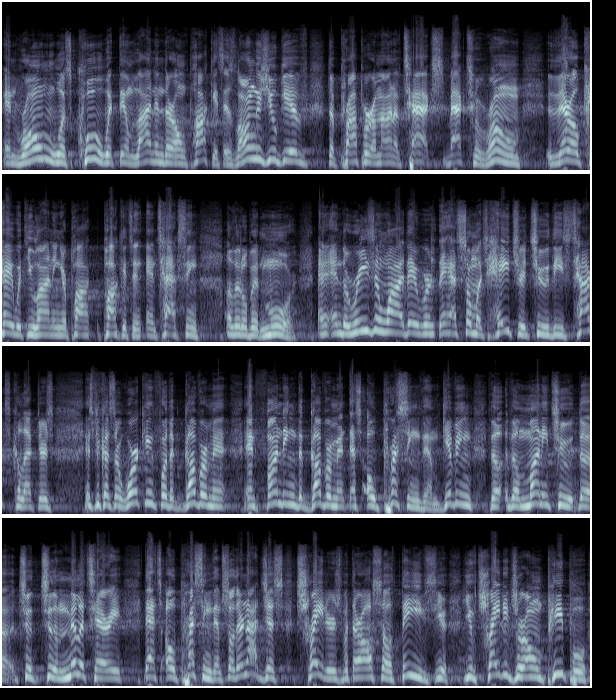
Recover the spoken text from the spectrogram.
And Rome was cool with them lining their own pockets. As long as you give the proper amount of tax back to Rome, they're okay with you lining your po- pockets and, and, taxing a little bit more. And, and the reason why they, were, they had so much hatred to these tax collectors is because they're working for the government and funding the government that's oppressing them, giving the, the money to the, to, to the military that's oppressing them. So they're not just traitors, but they're also thieves. You, you've traded your own people,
